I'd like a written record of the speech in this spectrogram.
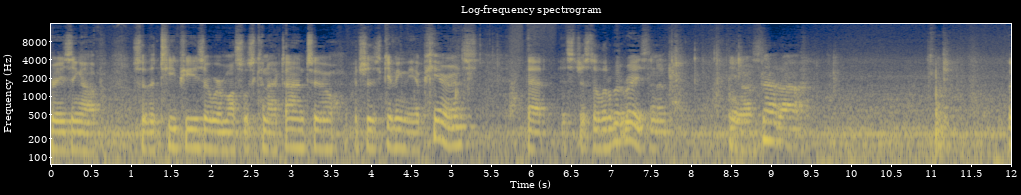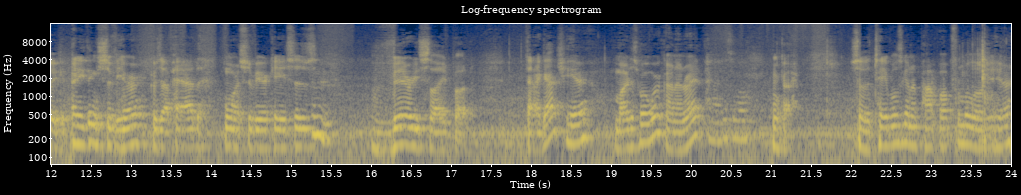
raising up. So the TPs are where muscles connect onto, which is giving the appearance that it's just a little bit raised, and it, you know, it's not uh, like anything severe because I've had more severe cases. Very slight, but that I got you here. Might as well work on it, right? Might as well. Okay. So the table's gonna pop up from below you here.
